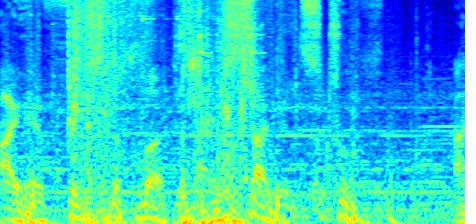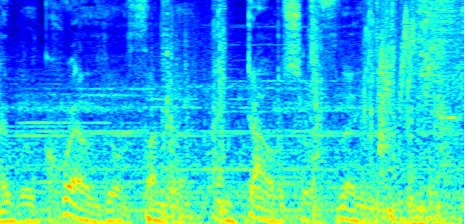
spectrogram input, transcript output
I have faced the flood and silenced truth. I will quell your thunder and douse your flame.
